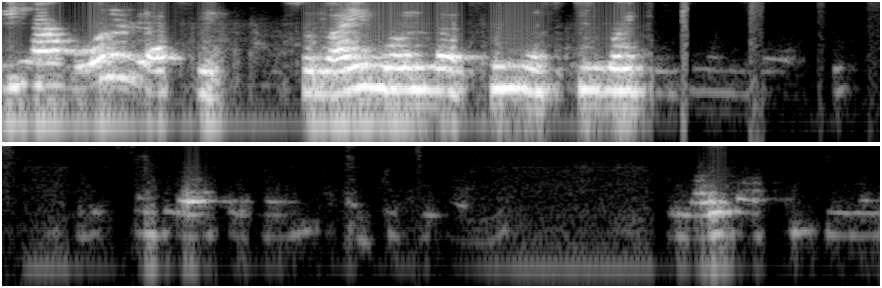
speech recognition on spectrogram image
We have oral vaccine. So live oral vaccine was TY 21 vaccine. So which can be also some So live vaccine TY 21 vaccine given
